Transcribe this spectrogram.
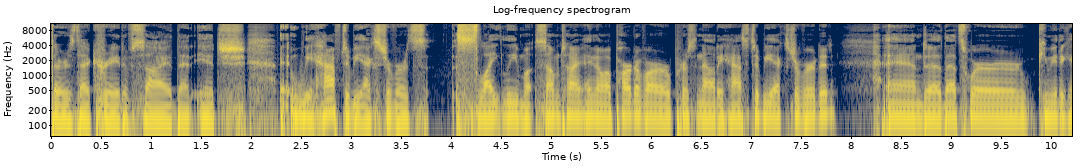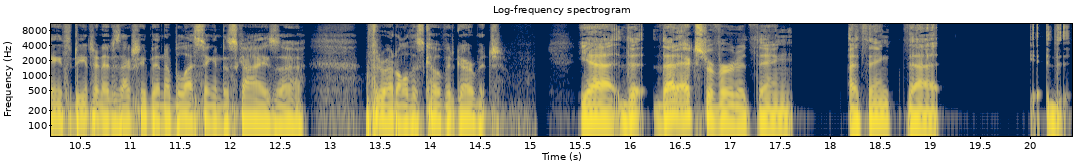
There's that creative side, that itch. We have to be extroverts slightly sometimes you know a part of our personality has to be extroverted and uh, that's where communicating through the internet has actually been a blessing in disguise uh, throughout all this covid garbage Yeah, the, that extroverted thing, I think that th-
